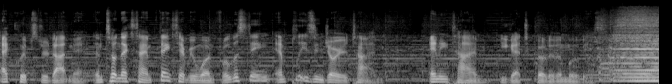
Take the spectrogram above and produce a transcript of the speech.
at qwipster.net. Until next time, thanks everyone for listening, and please enjoy your time anytime you get to go to the movies.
